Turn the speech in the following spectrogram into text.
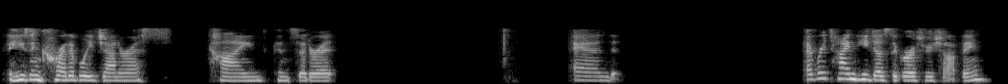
he's incredibly generous, kind, considerate. And every time he does the grocery shopping,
